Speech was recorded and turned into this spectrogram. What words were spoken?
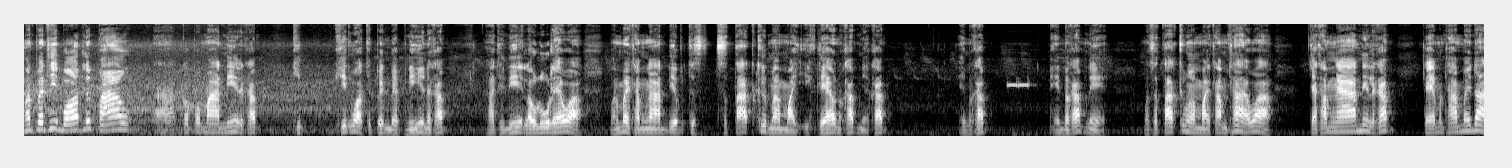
มันเป็นที่บอสหรือเปล่าอ่าก็ประมาณนี้นะครับคิดคิดว่าจะเป็นแบบนี้นะครับอ่าทีนี้เรารู้แล้วว่ามันไม่ทำงานเดี๋ยวจะสตาร์ทขึ้นมาใหม่อีกแล้วนะครับเนี่ยครับเห็นไหมครับเห็นไหมครับเนี่ยมันสตาร์ทขึ้นมาใหม่ทำท่าว่าจะทำงานนี่แหละครับ แต่มันทำไม่ได้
